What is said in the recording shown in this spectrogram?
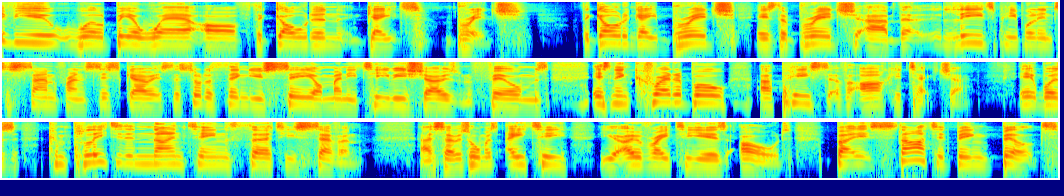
of you will be aware of the Golden Gate Bridge. The Golden Gate Bridge is the bridge uh, that leads people into San Francisco. It's the sort of thing you see on many TV shows and films. It's an incredible uh, piece of architecture. It was completed in 1937, uh, so it's almost 80, over 80 years old. But it started being built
